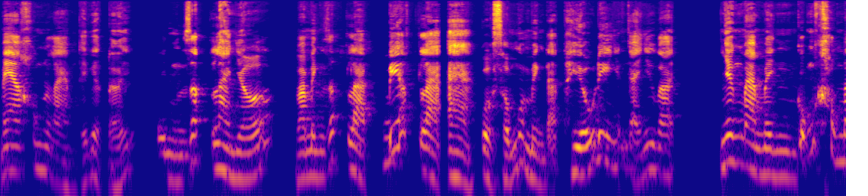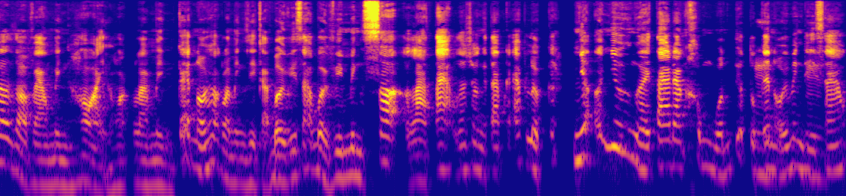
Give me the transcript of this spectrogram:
mẹ không làm cái việc đấy mình rất là nhớ và mình rất là biết là à cuộc sống của mình đã thiếu đi những cái như vậy nhưng mà mình cũng không bao giờ vào mình hỏi hoặc là mình kết nối hoặc là mình gì cả bởi vì sao bởi vì mình sợ là tạo ra cho người ta cái áp lực ấy. nhỡ như người ta đang không muốn tiếp tục ừ. kết nối mình thì ừ. sao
